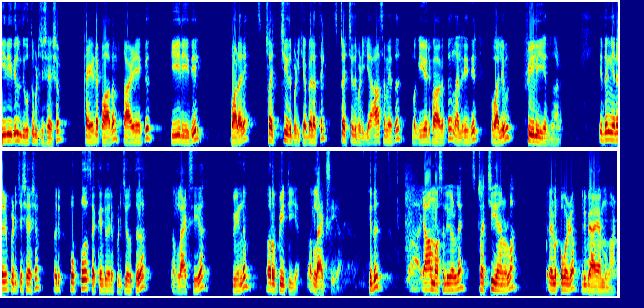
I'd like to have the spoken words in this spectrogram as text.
ഈ രീതിയിൽ ദൂത്ത് പിടിച്ച ശേഷം കൈയുടെ പാദം താഴേക്ക് ഈ രീതിയിൽ വളരെ സ്ട്രെച്ച് ചെയ്ത് പിടിക്കുക. ബലത്തിൽ സ്ട്രെച്ച് ചെയ്ത് പിടിക്കുക. ആ സമയത്ത് നമുക്ക് ഈ ഒരു ഭാഗത്ത് നല്ല രീതിയിൽ വലിവ് ഫീൽ ചെയ്യുന്നതാണ്. ഇതിങ്ങനെ ഒരു പിടിച്ച ശേഷം ഒരു മുപ്പത് സെക്കൻഡ് വരെ പിടിച്ചു നിർത്തുക. റിലാക്സ് ചെയ്യുക. വീണ്ടും റിപ്പീറ്റ് ചെയ്യുക. റിലാക്സ് ചെയ്യുക. ഇത് ആ മസിലുകളെ സ്ട്രെച്ച് ചെയ്യാനുള്ള എളുപ്പമുള്ള ഒരു വ്യായാമമാണ്.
